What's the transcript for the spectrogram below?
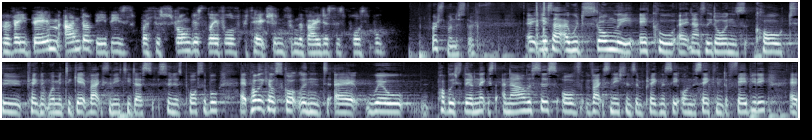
provide them and their babies with the strongest level of protection from the virus as possible. First Minister. Uh, yes, I, would strongly echo uh, Natalie Dawn's call to pregnant women to get vaccinated as soon as possible. Uh, Public Health Scotland uh, will publish their next analysis of vaccinations and pregnancy on the 2nd of February. Uh,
